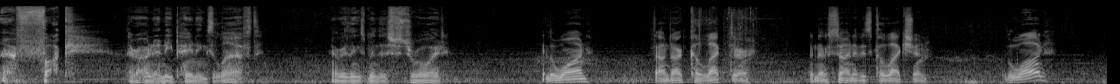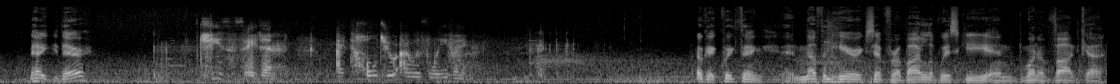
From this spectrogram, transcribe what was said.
Ah, fuck. There aren't any paintings left. Everything's been destroyed. Hey, Lawan? Found our collector, but no sign of his collection. Lawan? Hey, you there? Jesus, Aiden. I told you I was leaving. Okay, quick thing. Uh, Nothing here except for a bottle of whiskey and one of vodka.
